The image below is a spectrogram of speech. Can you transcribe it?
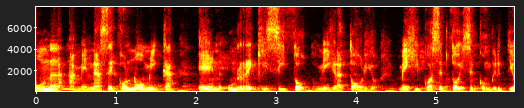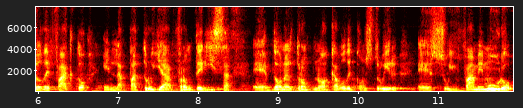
una amenaza económica en un requisito migratorio. México aceptó y se convirtió de facto en la patrulla fronteriza. Eh, Donald Trump no acabó de construir eh, su infame muro,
